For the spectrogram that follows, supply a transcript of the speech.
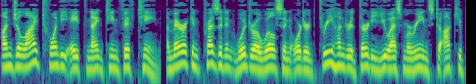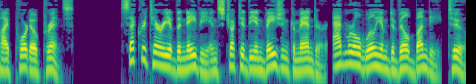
On July 28, 1915, American President Woodrow Wilson ordered 330 U.S. Marines to occupy Port-au-Prince. Secretary of the Navy instructed the invasion commander, Admiral William DeVille Bundy, to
